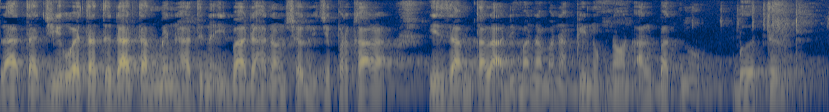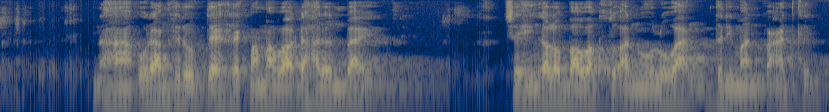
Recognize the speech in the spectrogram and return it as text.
La taji'u eta teu datang min hatina ibadah naon saeun hiji perkara. Izam tala di mana-mana pinuh naon albatnu beuteung nah orang hirup teh rek mamawa daharun baik sehingga loba waktu anu luang teu dimanfaatkeun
